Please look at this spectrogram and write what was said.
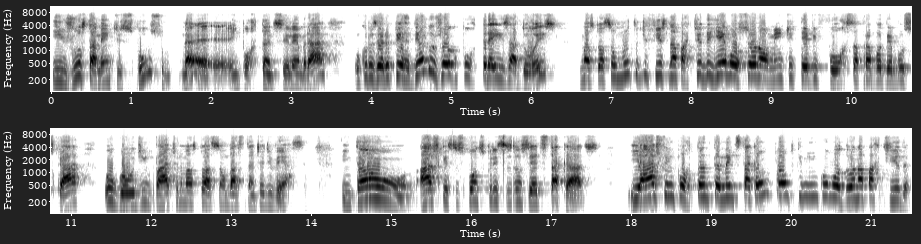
injustamente expulso, né? É, é importante se lembrar. O Cruzeiro perdendo o jogo por 3 a 2 uma situação muito difícil na partida e emocionalmente teve força para poder buscar o gol de empate numa situação bastante adversa. Então, acho que esses pontos precisam ser destacados. E acho importante também destacar um ponto que me incomodou na partida:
